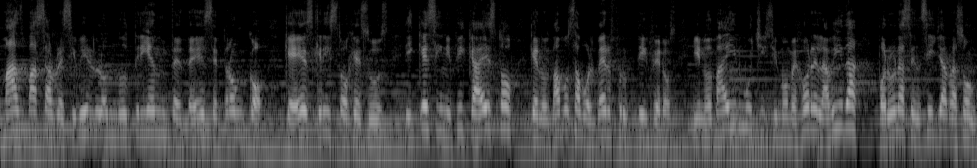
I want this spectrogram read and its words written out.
más vas a recibir los nutrientes de ese tronco que es Cristo Jesús. ¿Y qué significa esto? Que nos vamos a volver fructíferos y nos va a ir muchísimo mejor en la vida por una sencilla razón.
